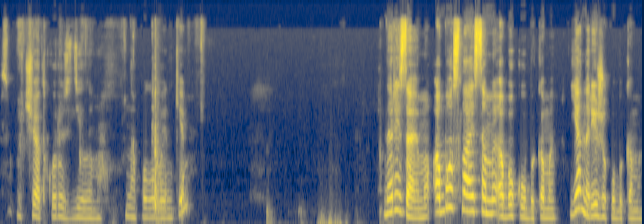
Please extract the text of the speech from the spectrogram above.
Спочатку розділимо на половинки. Нарізаємо або слайсами, або кубиками. Я наріжу кубиками.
